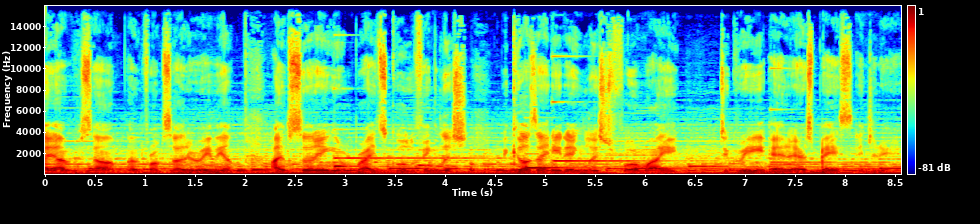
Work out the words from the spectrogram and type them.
Hi, I'm Hussam. I'm from Saudi Arabia. I'm studying in Bright School of English because I need English for my degree in aerospace engineering.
